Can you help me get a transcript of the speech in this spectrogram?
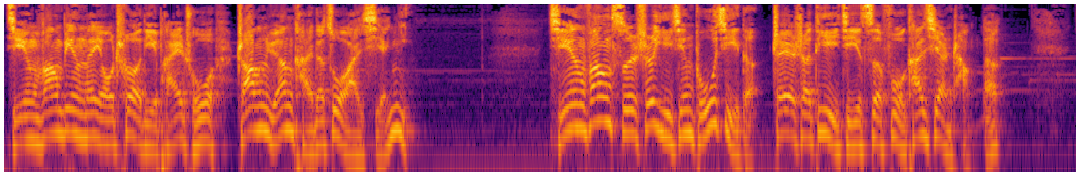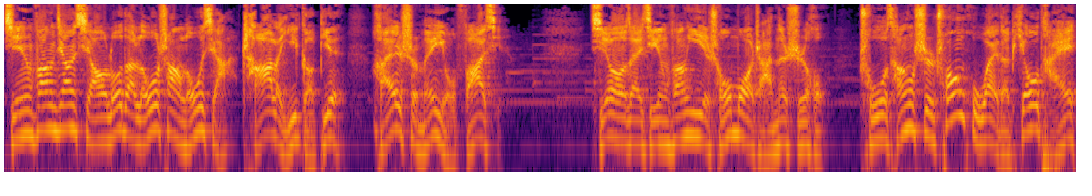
警方并没有彻底排除张元凯的作案嫌疑。警方此时已经不记得这是第几次复勘现场了。警方将小楼的楼上楼下查了一个遍，还是没有发现。就在警方一筹莫展的时候，储藏室窗户外的飘台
